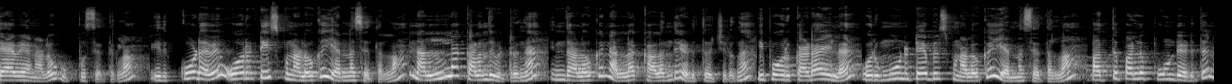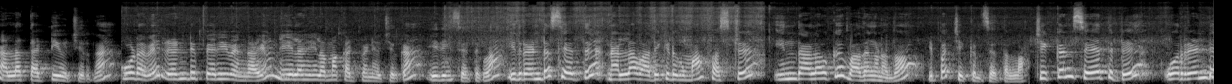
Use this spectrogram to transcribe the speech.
தேவையான அளவு உப்பு சேர்த்துக்கலாம். இது கூடவே ஒரு டீஸ்பூன் அளவுக்கு எண்ணெய் சேர்த்துடலாம். நல்லா கலந்து விட்டுருங்க. இந்த அளவுக்கு நல்லா கலந்து எடுத்து வச்சிருங்க இப்போ ஒரு கடாயில ஒரு மூணு டேபிள் ஸ்பூன் அளவுக்கு எண்ணெய் சேர்த்துடலாம். பத்து பல்லு பூண்டு எடுத்து நல்லா தட்டி வச்சிருங்க. கூடவே ரெண்டு பெரிய வெங்காயம் நீள நீளமா கட் பண்ணி வச்சிருக்கேன். இதையும் சேர்த்துக்கலாம். இது ரெண்டும் சேர்த்து நல்லா வதக்கிடுங்கம்மா. ஃபஸ்ட்டு இந்த அளவுக்கு வதங்கினதும் இப்போ சிக்கன் சேர்த்துடலாம். சிக்கன் சேர்த்துட்டு ஒரு ரெண்டு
